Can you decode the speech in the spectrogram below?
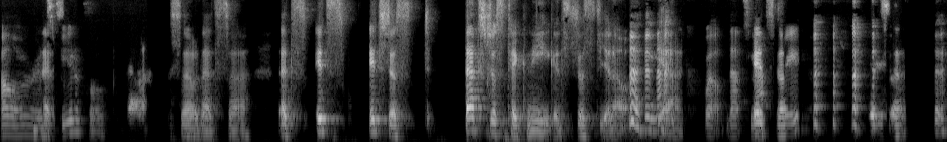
all, over. It's beautiful. Yeah, so that's uh that's it's it's just that's just technique. It's just you know yeah. Well that's mastery. it's a it's a,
